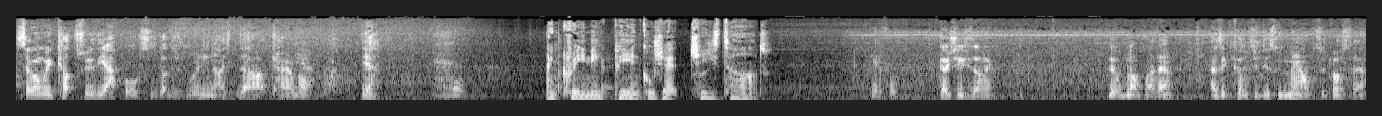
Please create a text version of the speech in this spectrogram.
So when we cut through the apples, it's got this really nice dark caramel. Yeah? and creamy pea and courgette cheese tart. Beautiful. Goat cheese is lovely. Little blocks like that. As it cooks, it just melts across there.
